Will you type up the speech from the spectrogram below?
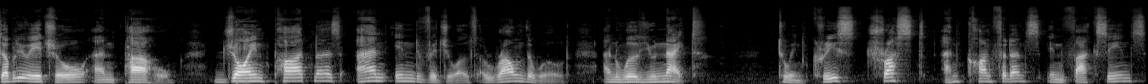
WHO and PAHO join partners and individuals around the world and will unite to increase trust and confidence in vaccines,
